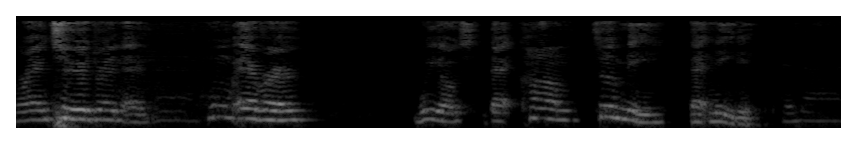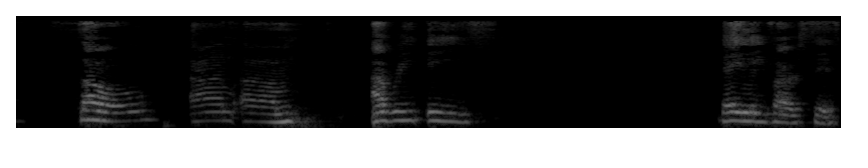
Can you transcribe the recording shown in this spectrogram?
grandchildren, and whomever will that come to me that need it. So I'm um I read these daily verses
